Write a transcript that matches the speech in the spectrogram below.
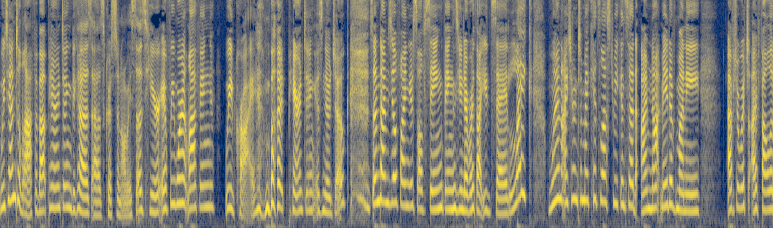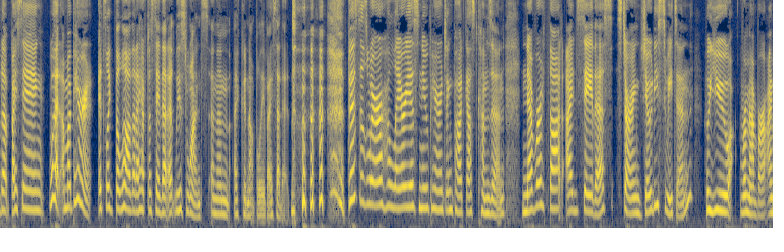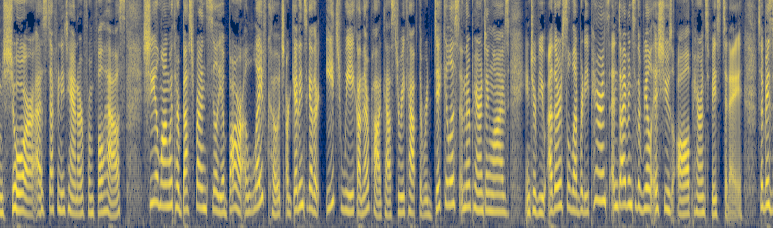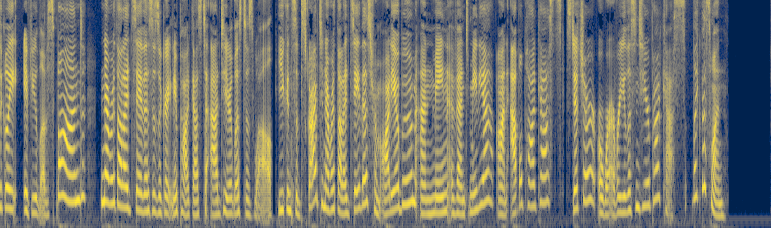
We tend to laugh about parenting because, as Kristen always says here, if we weren't laughing, we'd cry. But parenting is no joke. Sometimes you'll find yourself saying things you never thought you'd say, like when I turned to my kids last week and said, I'm not made of money. After which I followed up by saying, What? I'm a parent. It's like the law that I have to say that at least once. And then I could not believe I said it. this is where our hilarious new parenting podcast comes in. Never thought I'd say this, starring Jodie Sweetin who you remember, I'm sure, as Stephanie Tanner from Full House. She, along with her best friend Celia Behar, a life coach, are getting together each week on their podcast to recap the ridiculous in their parenting lives, interview other celebrity parents, and dive into the real issues all parents face today. So basically, if you love Spawned, Never Thought I'd Say This is a great new podcast to add to your list as well. You can subscribe to Never Thought I'd Say This from Audio Boom and Main Event Media on Apple Podcasts, Stitcher, or wherever you listen to your podcasts, like this one.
